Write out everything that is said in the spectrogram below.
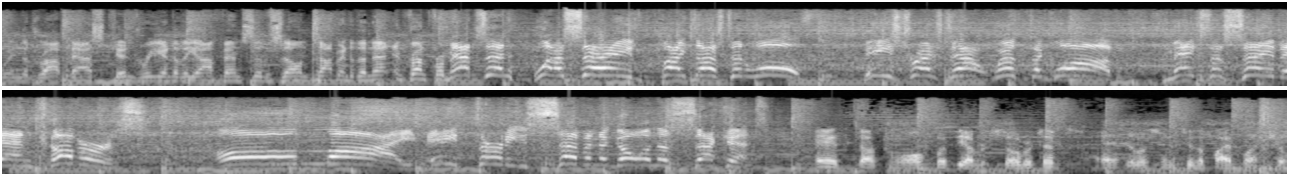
wing the drop pass, Kindry into the offensive zone, top into the net in front for Madsen. What a save by Dustin Wolf! He stretched out with the glove, makes the save and covers. Oh my! 8.37 to go in the second. Hey, it's Dustin Wolf with the Everett Silvertips, and you're listening to the Pipeline Show.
